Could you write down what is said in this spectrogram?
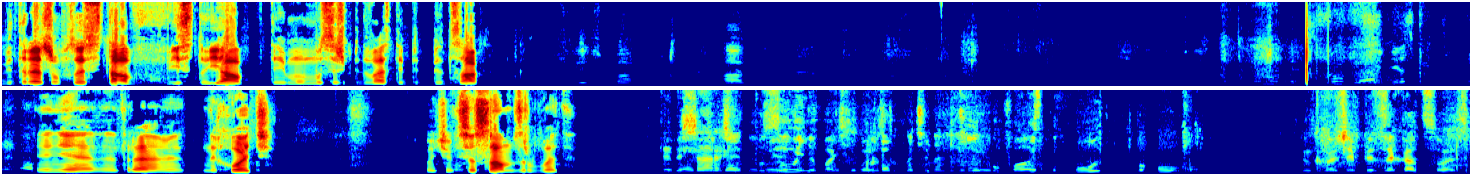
Тобі треба, щоб хтось став і стояв, ти йому мусиш підвести під підсак. Ні, ні, не треба, він не хоче. Хоче все сам зробити. Ти не шариш, він позує, бачиш, просто хоче на втіку впасти. Він хоче під закат сонця.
